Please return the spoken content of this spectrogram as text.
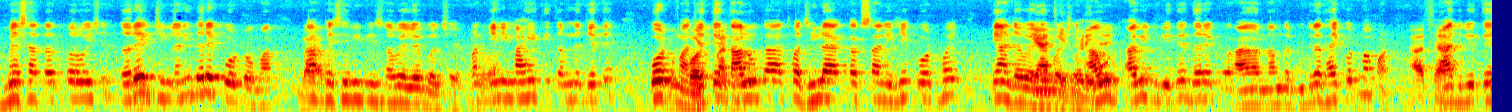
હંમેશા તત્પર હોય છે. દરેક જિલ્લાની દરેક કોર્ટોમાં આ. ફેસિલિટીઝ અવેલેબલ છે. પણ એની માહિતી તમને જે તે કોર્ટમાં જે તે તાલુકા અથવા જિલ્લા કક્ષાની જે કોર્ટ હોય ત્યાં જ અવેલેબલ છે. આવું. આવી જ રીતે દરેક નામદાર ગુજરાત હાઈકોર્ટમાં પણ આ જ રીતે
